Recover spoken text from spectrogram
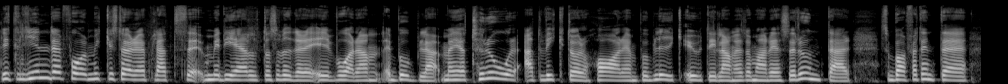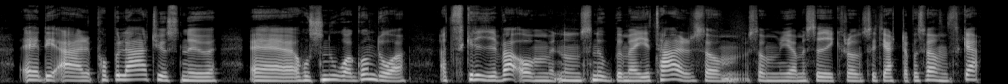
Little Jinder får mycket större plats eh, mediellt och så vidare i våran eh, bubbla. Men jag tror att Viktor har en publik ute i landet om han reser runt där. Så bara för att inte eh, det är populärt just nu eh, hos någon då att skriva om någon snubbe med gitarr som, som gör musik från sitt hjärta på svenska.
